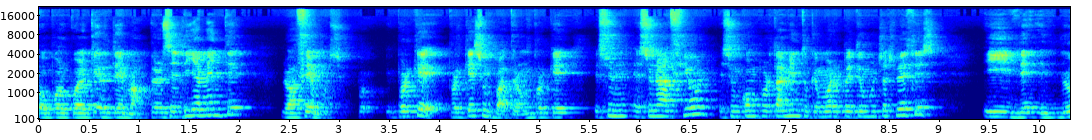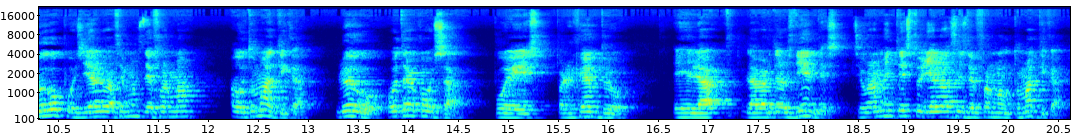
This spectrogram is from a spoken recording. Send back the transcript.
o por cualquier tema, pero sencillamente lo hacemos. ¿Por, qué? Porque es un patrón, porque es, un, es, una acción, es un comportamiento que hemos repetido muchas veces y, luego pues ya lo hacemos de forma automática. Luego, otra cosa, pues por ejemplo, eh, la, lavarte los dientes. Seguramente esto ya lo haces de forma automática.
